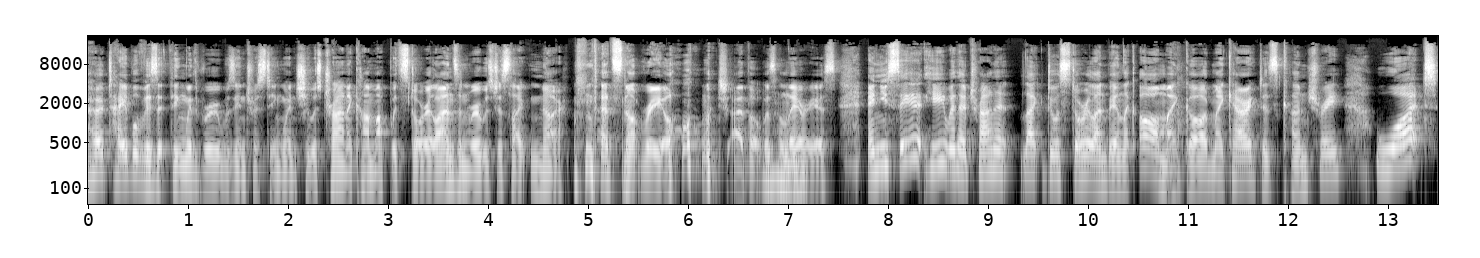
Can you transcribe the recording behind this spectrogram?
her table visit thing with Ru was interesting when she was trying to come up with storylines, and Ru was just like, "No, that's not real," which I thought was Mhm. hilarious. And you see it here with her trying to like do a storyline, being like, "Oh my god, my character's country. What?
